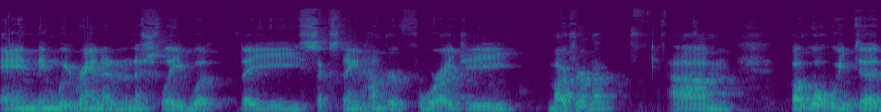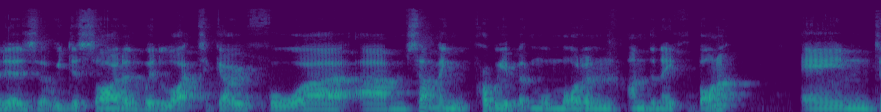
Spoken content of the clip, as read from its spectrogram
and then we ran it initially with the 1600 4AG motor in it. Um, but what we did is that we decided we'd like to go for um, something probably a bit more modern underneath the bonnet. And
